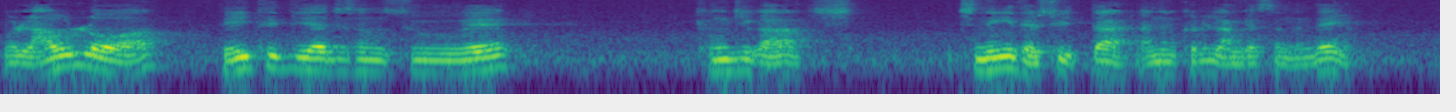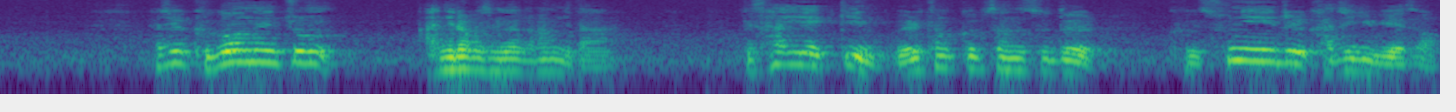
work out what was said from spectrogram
뭐 라울러와 네이트 디아즈 선수의 경기가 시- 진행이 될 수 있다라는 글을 남겼었는데 사실 그거는 좀 아니라고 생각을 합니다. 그 사이에 낀 웰턴급 선수들 그 순위를 가지기 위해서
